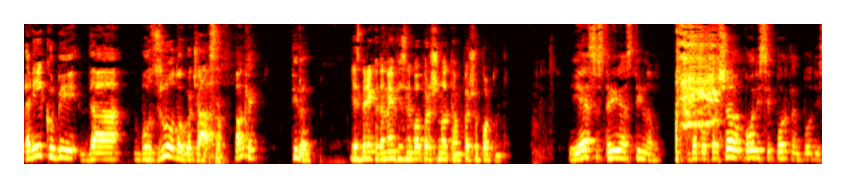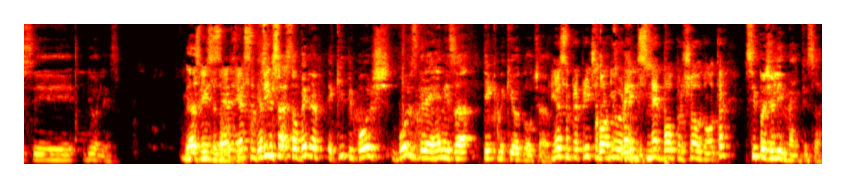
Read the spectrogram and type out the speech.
rekel bi, da bo zelo dolgočasno. Ok, Tilen. Jaz bi rekel, da Memphis ne bo prišel tam, prišel Portland. Jaz se strinjam s Tilnom, da bo prišel bodi si Portland, bodi si New Orleans. Jaz mislim, da bo jaz, jaz sem Jaz mislim, da sta obe ekipi bolj, bolj zgrajeni za tekme, ki odločajo. jaz sem prepričan, da Kot New Orleans Memphis. ne bo prišel noter. Si pa želim Memphisa.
